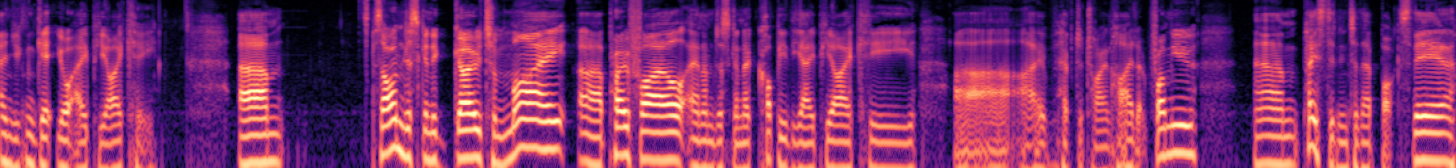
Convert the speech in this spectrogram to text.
and you can get your API key. Um, so I'm just going to go to my uh, profile and I'm just going to copy the API key uh, I have to try and hide it from you. Um, paste it into that box there,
